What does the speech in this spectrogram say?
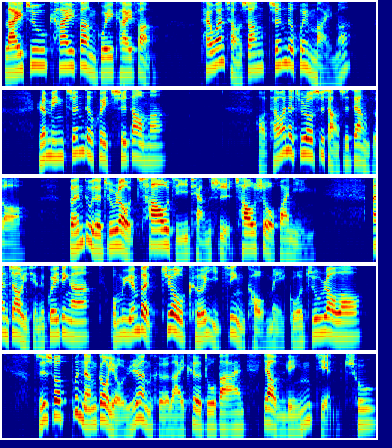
莱猪开放归开放，台湾厂商真的会买吗？人民真的会吃到吗？好，台湾的猪肉市场是这样子哦，本土的猪肉超级强势，超受欢迎。按照以前的规定啊，我们原本就可以进口美国猪肉喽，只是说不能够有任何莱克多巴胺，要零检出。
